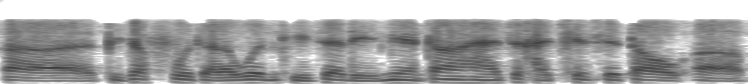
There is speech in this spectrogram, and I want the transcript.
呃比较复杂的问题在里面，当然还是还牵涉到呃。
